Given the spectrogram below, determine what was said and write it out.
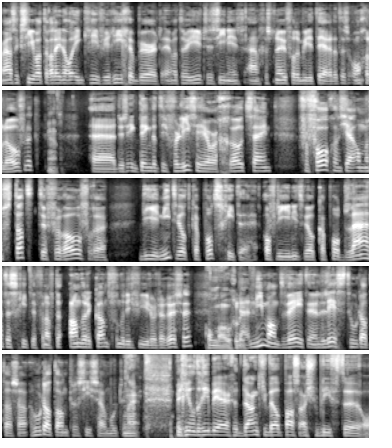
Maar als ik zie wat er alleen al in Kriverie gebeurt... en wat er hier te zien is aan gesneuvelde militairen... dat is ongelooflijk. Ja. Uh, dus ik denk dat die verliezen heel erg groot zijn. Vervolgens, ja, om een stad te veroveren die je niet wilt kapotschieten... of die je niet wilt kapot laten schieten... vanaf de andere kant van de rivier door de Russen. Onmogelijk. Ja, niemand weet en list hoe dat, dan, hoe dat dan precies zou moeten. Nee. Michiel Driebergen, dank je wel. Pas alsjeblieft uh, op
